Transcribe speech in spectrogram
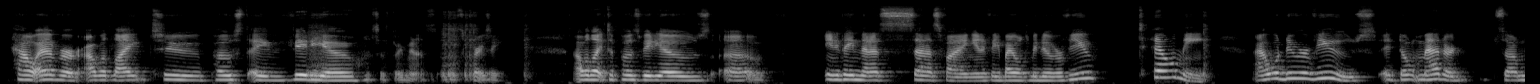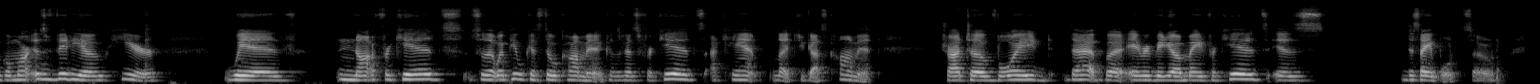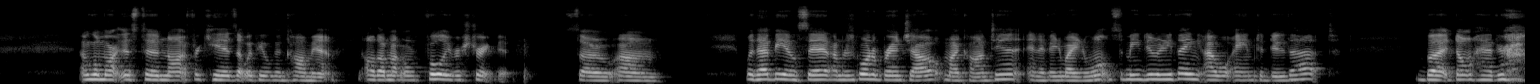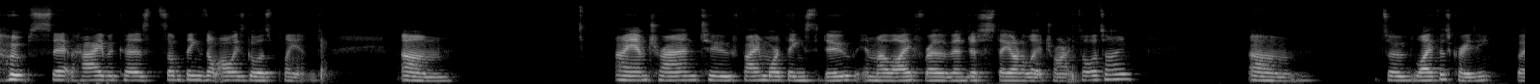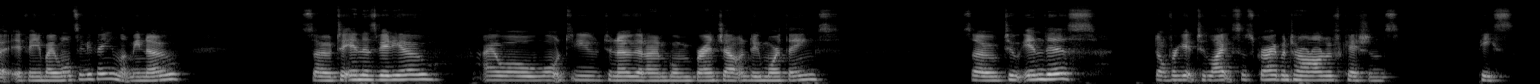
however, I would like to post a video. This is three minutes. That's crazy. I would like to post videos of anything that is satisfying. And if anybody wants me to do a review, tell me. I will do reviews. It don't matter. So I'm going to mark this video here with not for kids so that way people can still comment because if it's for kids i can't let you guys comment. Try to avoid that but every video i made for kids is disabled so i'm gonna mark this to not for kids that way people can comment although i'm not gonna fully restrict it. So um with that being said i'm just going to branch out my content and if anybody wants me to do anything i will aim to do that but don't have your hopes set high because some things don't always go as planned. Um, I am trying to find more things to do in my life rather than just stay on electronics all the time. Um, so life is crazy, but if anybody wants anything, let me know. So to end this video, I will want you to know that I'm going to branch out and do more things. So to end this, don't forget to like, subscribe, and turn on notifications. Peace.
